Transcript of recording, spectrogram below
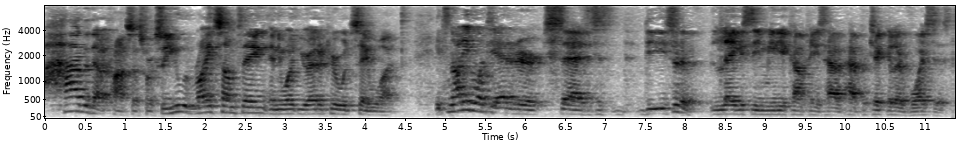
how did that process work? So, you would write something, and what your editor would say what? It's not even what the editor says. It's just these sort of legacy media companies have, have particular voices.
